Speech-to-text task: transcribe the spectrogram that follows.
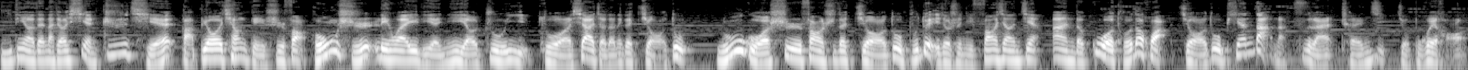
一定要在那条线之前把标枪给释放。同时，另外一点你也要注意左下角的那个角度。如果释放时的角度不对，也就是你方向键按的过头的话，角度偏大，那自然成绩就不会好。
